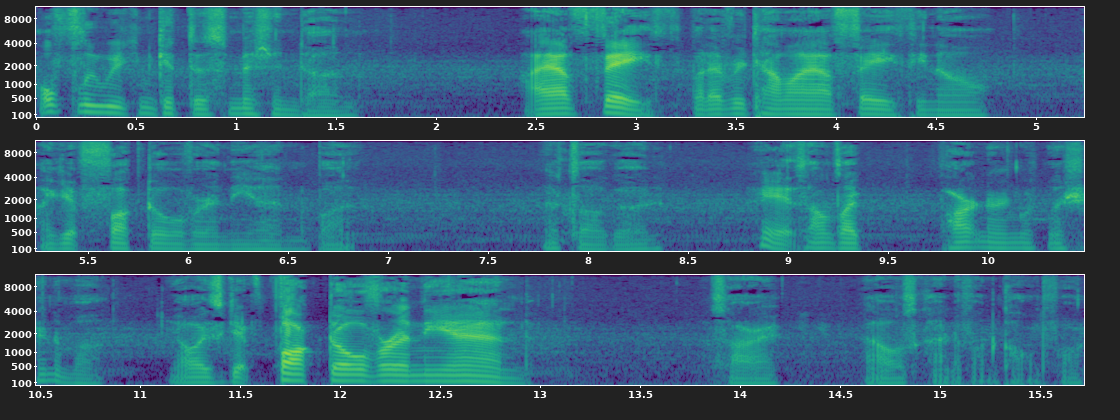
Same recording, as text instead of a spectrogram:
Hopefully we can get this mission done. I have faith, but every time I have faith, you know, I get fucked over in the end, but that's all good. Hey, it sounds like partnering with Machinima. You always get fucked over in the end. Sorry, that was kind of uncalled for.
